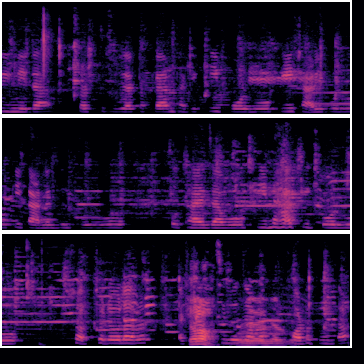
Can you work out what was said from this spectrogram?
দিন এটা। সরস্বতী পুজোর একটা প্ল্যান থাকে কি পরবো কি শাড়ি পরবো কি কানের দুল পরবো কোথায় যাব কি না কি করব। সব ছোটবেলার একটা ছিল যে আমরা ফটো তুলতাম।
